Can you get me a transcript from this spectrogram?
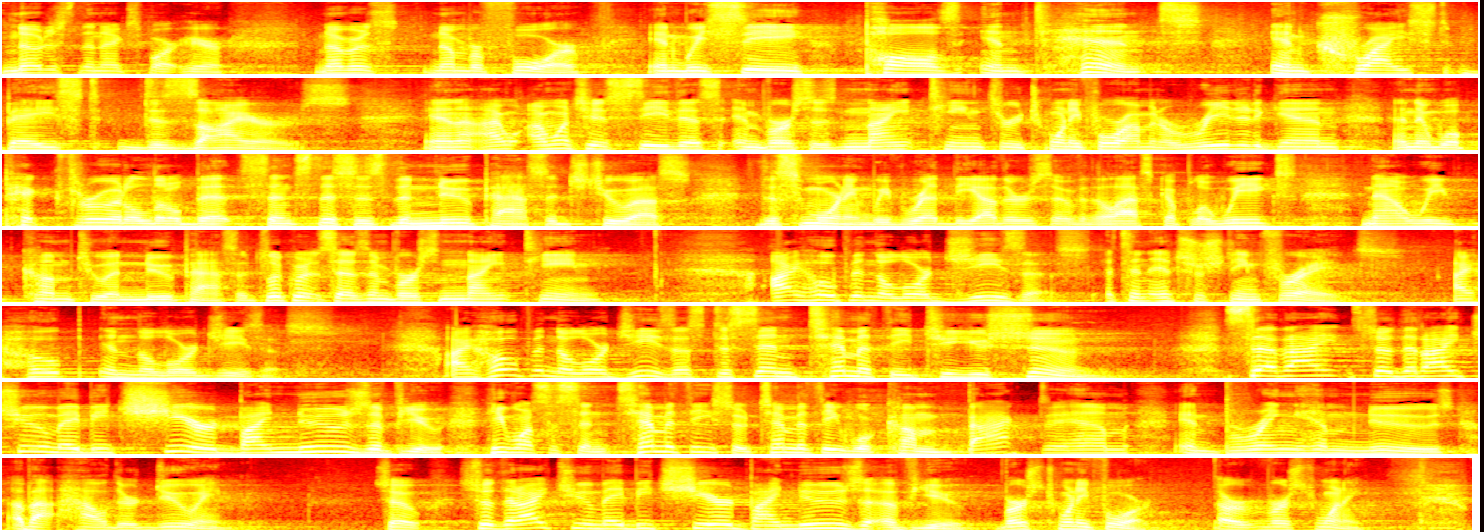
Notice the next part here. Numbers number four, and we see Paul's intense and Christ based desires. And I, I, want you to see this in verses 19 through 24. I'm going to read it again, and then we'll pick through it a little bit since this is the new passage to us this morning. We've read the others over the last couple of weeks. Now we've come to a new passage. Look what it says in verse 19. I hope in the Lord Jesus. It's an interesting phrase. I hope in the Lord Jesus. I hope in the Lord Jesus to send Timothy to you soon so that, I, so that I too may be cheered by news of you. He wants to send Timothy, so Timothy will come back to him and bring him news about how they're doing. So, so that I too may be cheered by news of you. Verse 24, or verse 20.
